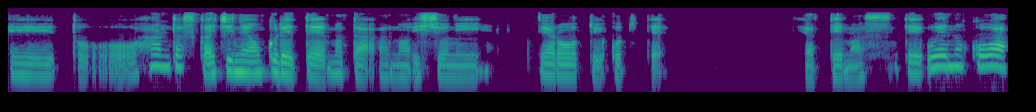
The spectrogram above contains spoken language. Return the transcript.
えっ、ー、と、半年か1年遅れて、またあの一緒にやろうということでやってます。で、上の子は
